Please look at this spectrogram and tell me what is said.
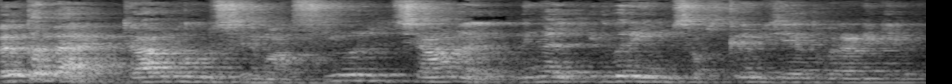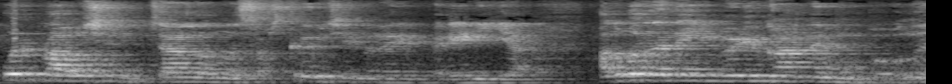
Welcome back travel good cinemas ഈ ഒരു ചാനൽ നിങ്ങൾ ഇതുവരെയും സബ്സ്ക്രൈബ് ചെയ്യാത്തവരാണെങ്കിൽ ഒരു പ്രാവശ്യം ചാനൽ ഒന്ന് സബ്സ്ക്രൈബ് ചെയ്യുന്നതിനെ പരിഗണിക്കുക. അതുപോലെ തന്നെ ഈ വീഡിയോ കാണുന്നതിന് മുമ്പ് ഒന്ന്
